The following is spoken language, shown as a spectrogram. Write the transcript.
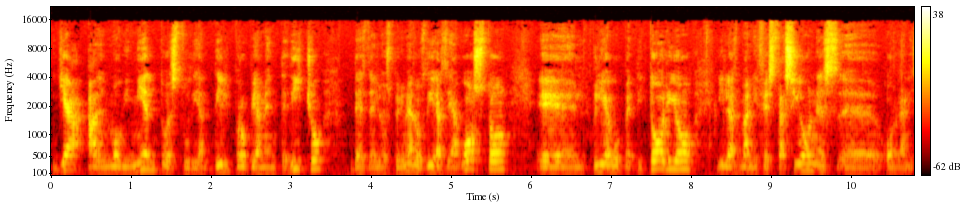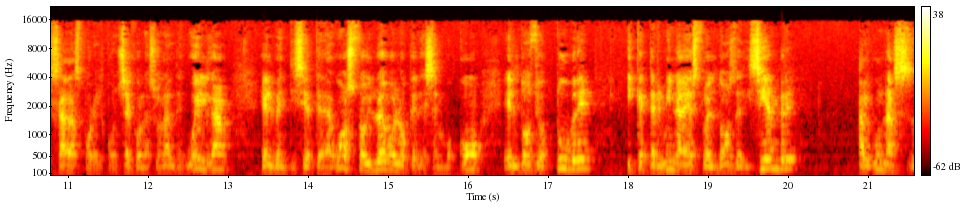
ya al movimiento estudiantil propiamente dicho, desde los primeros días de agosto, el pliego petitorio y las manifestaciones eh, organizadas por el Consejo Nacional de Huelga el 27 de agosto y luego lo que desembocó el 2 de octubre y que termina esto el 2 de diciembre algunas eh,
